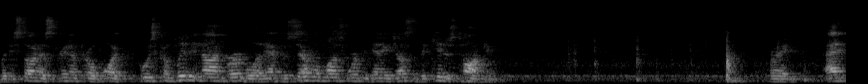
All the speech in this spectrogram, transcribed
but he started as a three and a half year old boy who was completely nonverbal, and after several months worth of getting adjusted, the kid is talking. Right? And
